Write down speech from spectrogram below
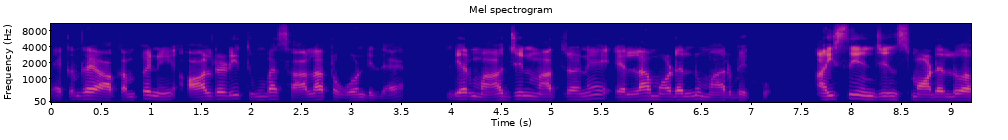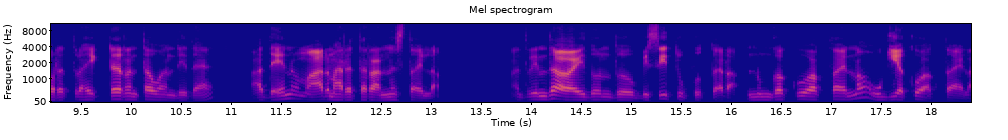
ಯಾಕಂದರೆ ಆ ಕಂಪನಿ ಆಲ್ರೆಡಿ ತುಂಬ ಸಾಲ ತೊಗೊಂಡಿದೆ. ನಿಯರ್ ಮಾರ್ಜಿನ್ ಮಾತ್ರನೇ ಎಲ್ಲ ಮಾಡೆಲ್ನು ಮಾರಬೇಕು. ಐ ಸಿ ಇಂಜಿನ್ಸ್ ಮಾಡೆಲ್ಲು ಅವ್ರ ಹತ್ರ ಹೆಕ್ಟರ್ ಅಂತ ಒಂದಿದೆ. ಅದೇನು ಮಾರು ಮಾರೋ ಥರ ಅನ್ನಿಸ್ತಾ ಇಲ್ಲ. ಅದರಿಂದ ಇದೊಂದು ಬಿಸಿ ತುಪ್ಪದ ಥರ ನುಂಗಕ್ಕೂ ಆಗ್ತಾ ಇಲ್ಲ ಉಗಿಯೋಕ್ಕೂ ಆಗ್ತಾ ಇಲ್ಲ.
